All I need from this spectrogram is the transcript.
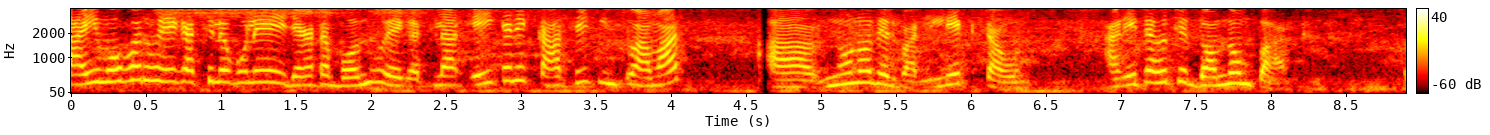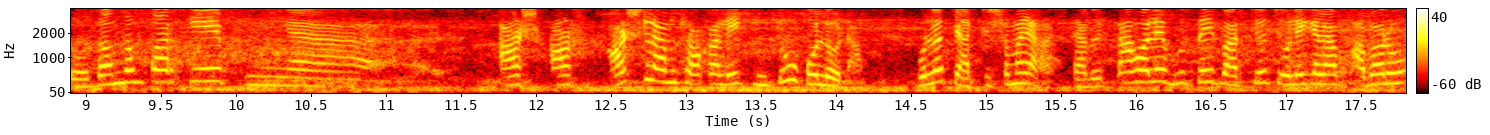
টাইম ওভার হয়ে গেছিল বলে, এই জায়গাটা বন্ধ হয়ে গেছিল। আর এইখানে কাছে কিন্তু আমার ননদের বাড়ি লেক টাউন আর এটা হচ্ছে দমদম পার্ক। তো দমদম পার্কে আস, আস- আসলাম সকালে, কিন্তু হলো না। বলল চারটের সময় আসতে হবে। তাহলে বুঝতেই পারছ, চলে গেলাম আবারও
